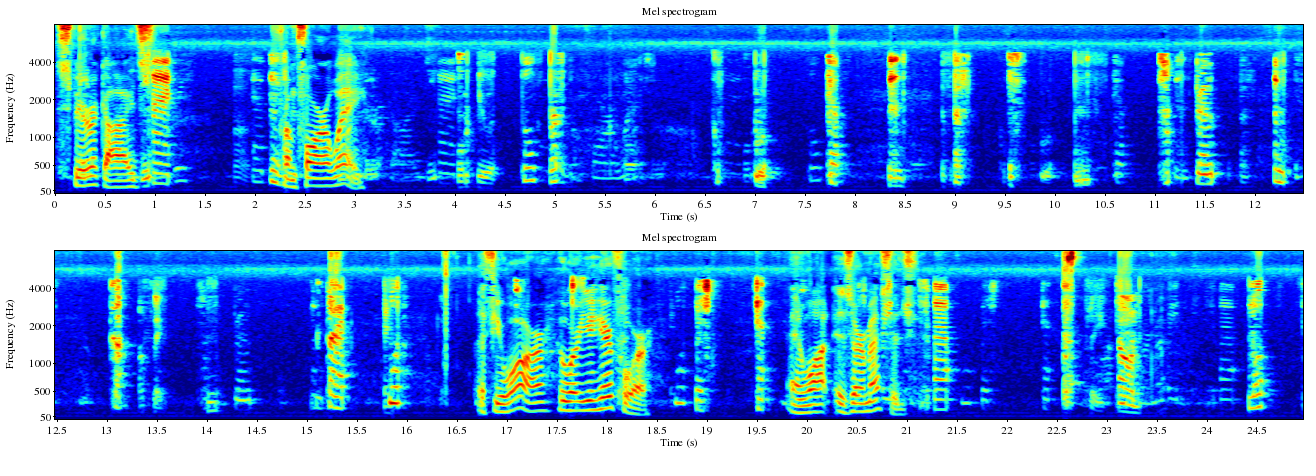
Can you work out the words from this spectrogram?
spirit guides from far away? full, and, from, back, what, If you are, who are you here for? And what is our message? not, not, the,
